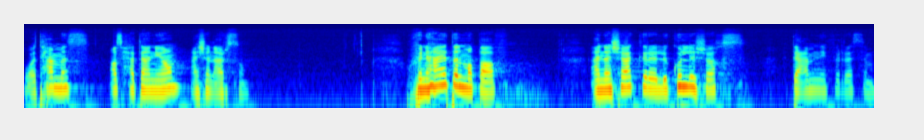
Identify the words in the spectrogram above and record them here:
وأتحمس أصحى تاني يوم عشان أرسم. وفي نهاية المطاف أنا شاكرة لكل شخص دعمني في الرسم.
